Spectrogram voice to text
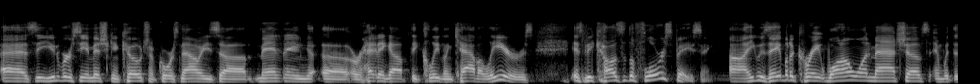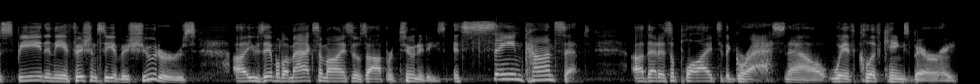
as the University of Michigan coach, of course, now he's uh, manning uh, or heading up the Cleveland Cavaliers, is because of the floor spacing. Uh, he was able to create one on one matchups, and with the speed and the efficiency of his shooters, uh, he was able to maximize those opportunities. It's same concept. Uh, that is applied to the grass now with Cliff Kingsbury.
